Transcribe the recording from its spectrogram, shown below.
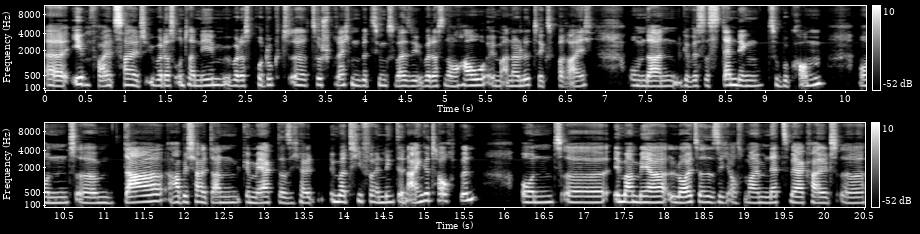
äh, ebenfalls halt über das Unternehmen, über das Produkt äh, zu sprechen, beziehungsweise über das Know-how im Analytics-Bereich, um dann gewisses Standing zu bekommen. Und ähm, da habe ich halt dann gemerkt, dass ich halt immer tiefer in LinkedIn eingetaucht bin und äh, immer mehr Leute sich aus meinem Netzwerk halt äh,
